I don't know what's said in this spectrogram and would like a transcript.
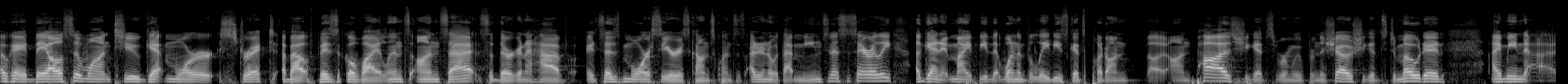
Okay, they also want to get more strict about physical violence on set. So they're going to have, it says more serious consequences. I don't know what that means necessarily. Again, it might be that one of the ladies gets put on uh, on pause, she gets removed from the show, she gets demoted. I mean, uh,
